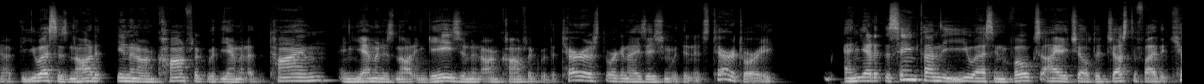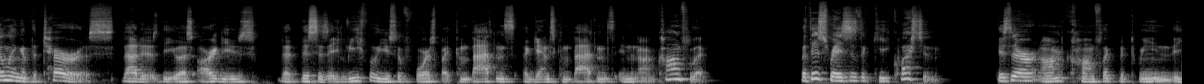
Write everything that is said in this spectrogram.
Now, if the US is not in an armed conflict with Yemen at the time, and Yemen is not engaged in an armed conflict with a terrorist organization within its territory, and yet at the same time the US invokes IHL to justify the killing of the terrorists, that is, the US argues that this is a lethal use of force by combatants against combatants in an armed conflict. But this raises the key question Is there an armed conflict between the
